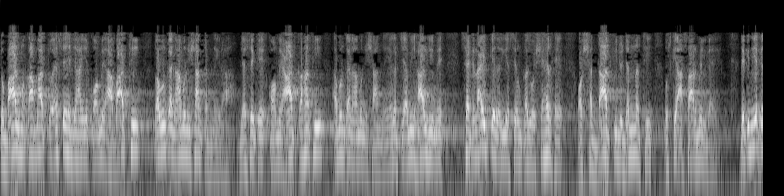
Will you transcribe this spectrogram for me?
तो बाद मकाम तो ऐसे हैं जहाँ ये कौमें आबाद थी तो अब उनका नामो निशान तक नहीं रहा। जैसे कि कौम आद कहाँ थी, अब उनका नामो निशान नहीं। अगर अभी हाल ही में सैटेलाइट के ज़रिए से उनका जो शहर है और शद्दाद की जो जन्नत थी, उसके आसार मिल गए लेकिन यह कि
